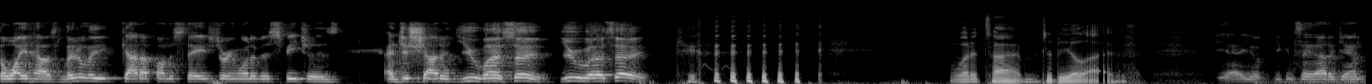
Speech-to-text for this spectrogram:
the White House literally got up on the stage during one of his speeches and just shouted "USA, USA." what a time to be alive. Yeah, you you can say that again.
